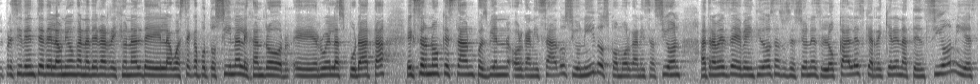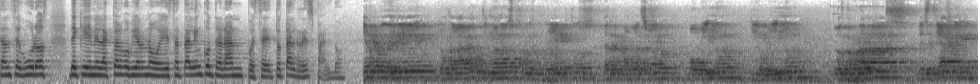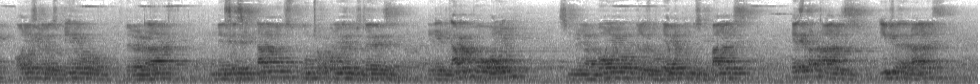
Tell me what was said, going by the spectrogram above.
El presidente de la Unión Ganadera Regional de la Huasteca Potosina, Alejandro eh, Ruelas Purata, externó que están pues bien organizados y unidos como organización a través de 22 asociaciones locales que requieren atención y están seguros de que en el actual gobierno estatal encontrarán pues eh, total respaldo. Quiero pedirle que continuemos con los proyectos de repoblación bovino y ovino, los programas de estiaje, hoy se los pido de verdad, necesitamos mucho apoyo de ustedes. El campo hoy, sin el apoyo de los gobiernos municipales, estatales y federales,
